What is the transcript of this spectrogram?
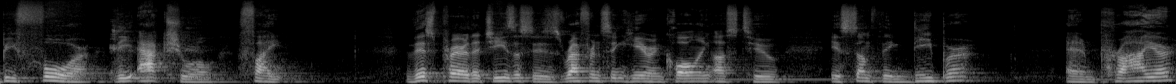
before the actual fight. This prayer that Jesus is referencing here and calling us to is something deeper and prior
